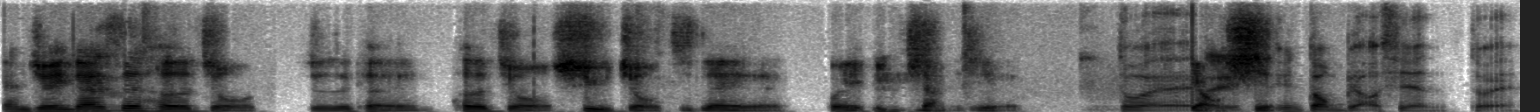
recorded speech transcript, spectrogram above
感觉应该是喝酒，就是可能喝酒酗酒之类的。会影响一些对表现，运动表现对。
